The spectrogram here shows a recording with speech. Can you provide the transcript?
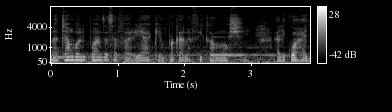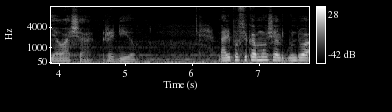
na tangu alipoanza safari yake mpaka anafika Moshi alikuwa hajawasha redio, na alipofika Moshi aligundua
